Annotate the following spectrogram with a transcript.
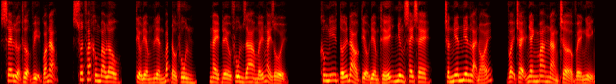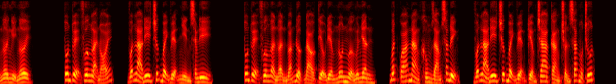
xe lửa thượng vị quá nặng, xuất phát không bao lâu, tiểu điểm liền bắt đầu phun, này đều phun ra mấy ngày rồi. Không nghĩ tới đảo tiểu điểm thế nhưng say xe, Trần Niên Niên lại nói, vậy chạy nhanh mang nàng trở về nghỉ ngơi nghỉ ngơi. Tôn Tuệ Phương lại nói, vẫn là đi trước bệnh viện nhìn xem đi. Tôn Tuệ Phương ẩn ẩn đoán được đào tiểu điểm nôn mửa nguyên nhân, bất quá nàng không dám xác định, vẫn là đi trước bệnh viện kiểm tra càng chuẩn xác một chút.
